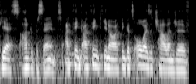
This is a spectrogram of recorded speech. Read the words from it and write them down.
Yes, hundred percent. I think I think you know I think it's always a challenge of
